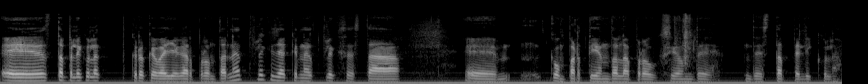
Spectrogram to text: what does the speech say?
esta película creo que va a llegar pronto a Netflix ya que Netflix está eh, compartiendo la producción de, de esta película.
